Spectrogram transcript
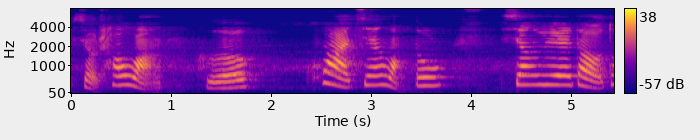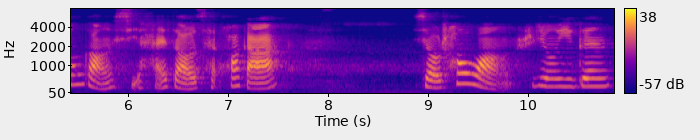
小抄网和挎肩网兜，相约到东港洗海藻、采花蛤。小抄网是用一根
